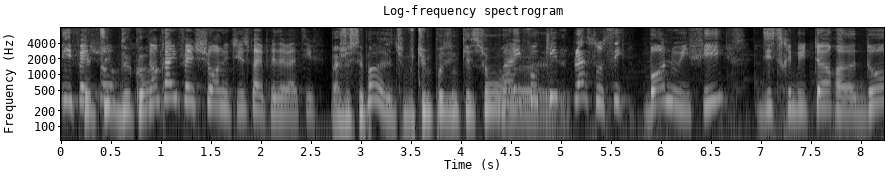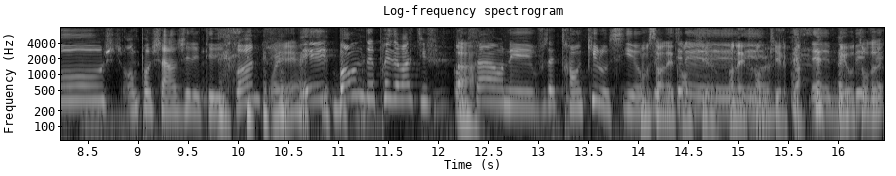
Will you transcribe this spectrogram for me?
Il fait Quel chaud. type de quoi Donc quand il fait chaud, on n'utilise pas les préservatifs. Bah, je sais pas, tu, tu me poses une question. Bah, il faut euh, qu'il place aussi bonne Wi-Fi, distributeur euh, d'eau, on peut charger les téléphones Oui. et borne de préservatifs. Comme Ah. ça, on est, vous êtes tranquille aussi. Comme vous ça, on est tranquille. les- on est tranquille, quoi. Mais autour de,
